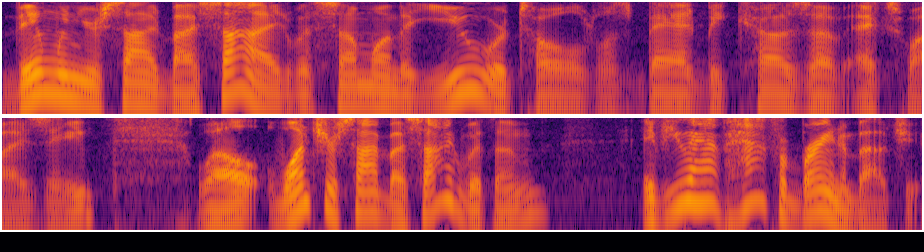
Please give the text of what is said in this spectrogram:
Then, when you're side by side with someone that you were told was bad because of XYZ, well, once you're side by side with them, if you have half a brain about you,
